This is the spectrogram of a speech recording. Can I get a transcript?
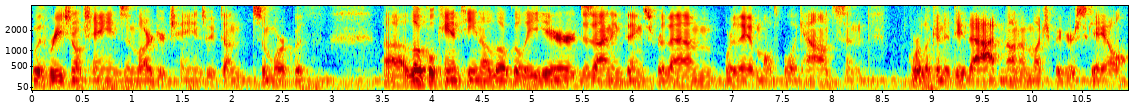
with regional chains and larger chains. We've done some work with uh, local cantina locally here, designing things for them where they have multiple accounts, and we're looking to do that on a much bigger scale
